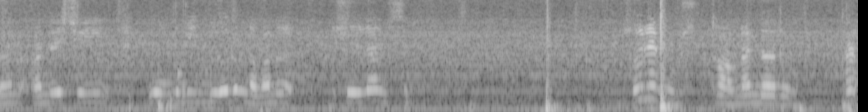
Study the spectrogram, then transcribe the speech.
Ben anne şeyi yolunu bilmiyorum da bana söyler misin? Söylemiyor musun? Tamam ben de ararım. Ha,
